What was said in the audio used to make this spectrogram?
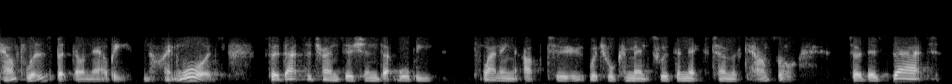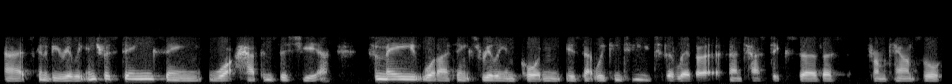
councillors, but there'll now be nine wards. So that's a transition that we'll be planning up to, which will commence with the next term of council. So there's that. Uh, it's going to be really interesting seeing what happens this year. For me, what I think is really important is that we continue to deliver a fantastic service from council,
